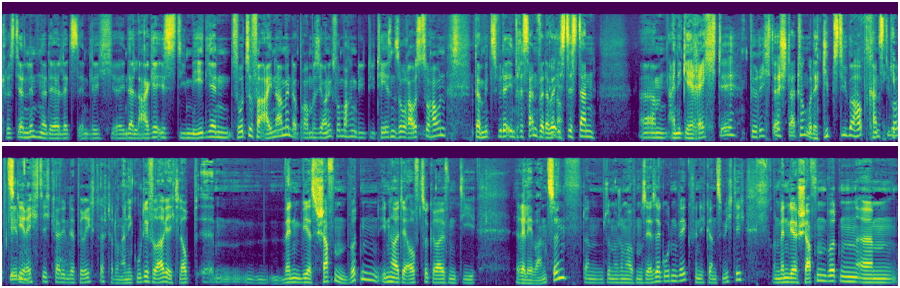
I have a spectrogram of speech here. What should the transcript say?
Christian Lindner, der letztendlich äh, in der Lage ist, die Medien so zu vereinnahmen, da braucht man sich auch nichts vormachen, die, die Thesen so rauszuhauen, damit es wieder interessant wird. Aber genau. ist es dann ähm, eine gerechte Berichterstattung oder gibt es die überhaupt? Kann es die überhaupt geben? Gerechtigkeit in der Berichterstattung? Eine gute Frage. Ich glaube, ähm, wenn wir es schaffen würden, Inhalte aufzugreifen, die relevant sind, dann sind wir schon mal auf einem sehr, sehr guten Weg, finde ich ganz wichtig. Und wenn wir es schaffen würden, ähm,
